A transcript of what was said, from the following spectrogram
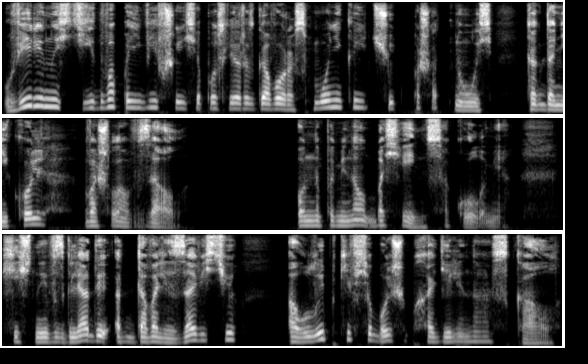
Уверенность, едва появившаяся после разговора с Моникой, чуть пошатнулась, когда Николь вошла в зал. он напоминал бассейн с акулами. Хищные взгляды отдавали завистью, а улыбки все больше походили на скал.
